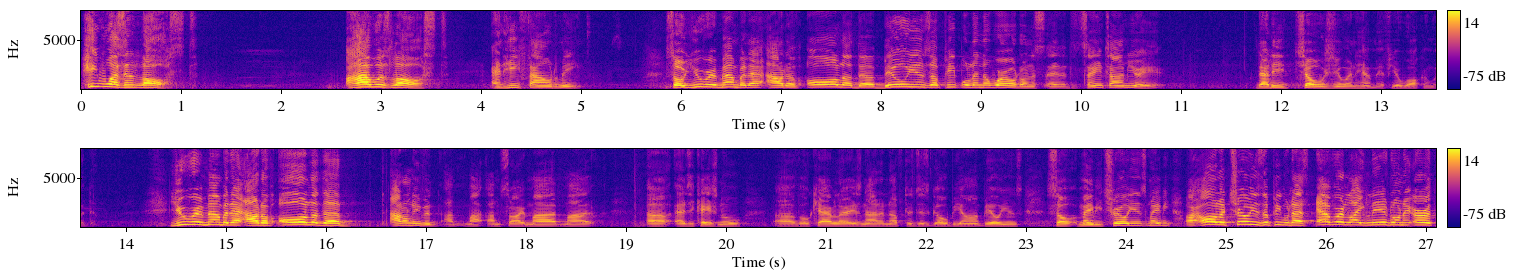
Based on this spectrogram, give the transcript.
He wasn't lost. I was lost, and he found me. So you remember that out of all of the billions of people in the world the, at the same time you're here, that he chose you and him if you're walking with him. You remember that out of all of the I don't even, I'm, I'm sorry, my, my uh, educational uh, vocabulary is not enough to just go beyond billions. So maybe trillions, maybe. Are all the trillions of people that's ever like lived on the earth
